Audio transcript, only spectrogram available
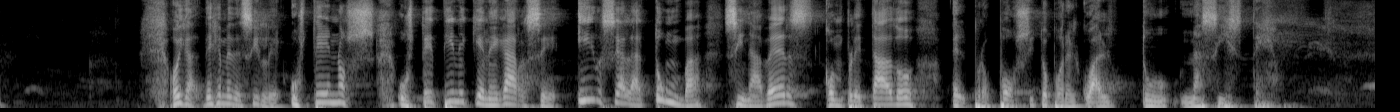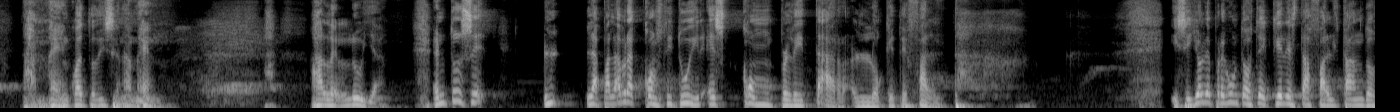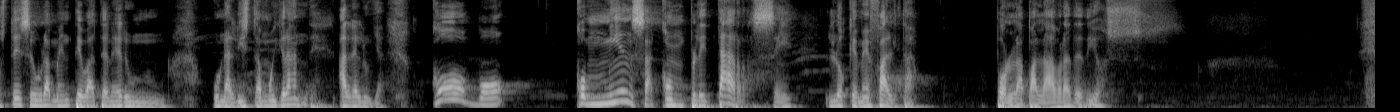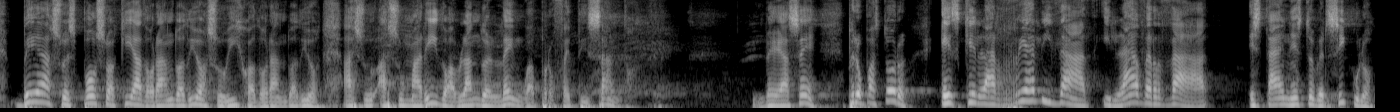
Oiga, déjeme decirle, usted nos, usted tiene que negarse, irse a la tumba sin haber completado el propósito por el cual tú naciste. Amén. ¿Cuánto dicen amén? Aleluya. Entonces, La palabra constituir es completar lo que te falta. Y si yo le pregunto a usted qué le está faltando a usted, seguramente va a tener una lista muy grande. Aleluya. ¿Cómo comienza a completarse lo que me falta? Por la palabra de Dios. Ve a su esposo aquí adorando a Dios, a su hijo adorando a Dios, a su, a su marido hablando en lengua, profetizando. Véase. Pero pastor, es que la realidad y la verdad está en este versículo.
